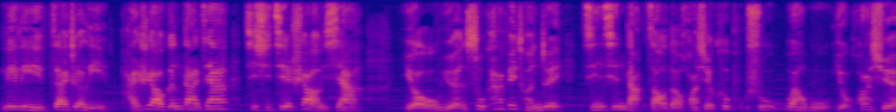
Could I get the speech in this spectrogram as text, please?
莉莉在这里还是要跟大家继续介绍一下。由元素咖啡团队精心打造的化学科普书《万物有化学》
